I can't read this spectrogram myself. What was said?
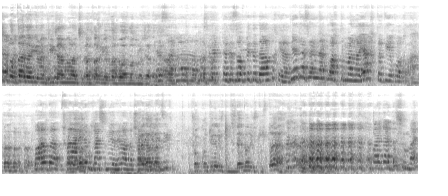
Çikolatadan yemedim. Yiyeceğim lan çikolatadan yemedim. Çikolata boğazıma duracaktı. Nasıl hep dedi sohbete daldık ya. Ben de senden korktum valla yaktı diye korktum. Bu arada sağ Çaydanlık- elim kaşınıyor herhalde para Çaydanlık gelecek. çok kötüye düştü. Dizlerime düştü usta. Vay kardeşim ben.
